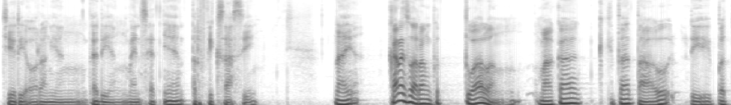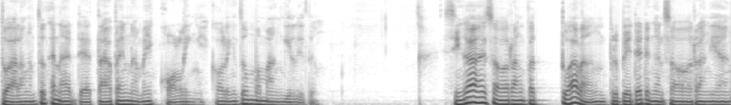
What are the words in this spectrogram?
ciri orang yang tadi yang mindsetnya terfiksasi. Nah ya, karena seorang petualang maka kita tahu di petualang itu kan ada tahap yang namanya calling. Calling itu memanggil itu. Sehingga seorang petualang berbeda dengan seorang yang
